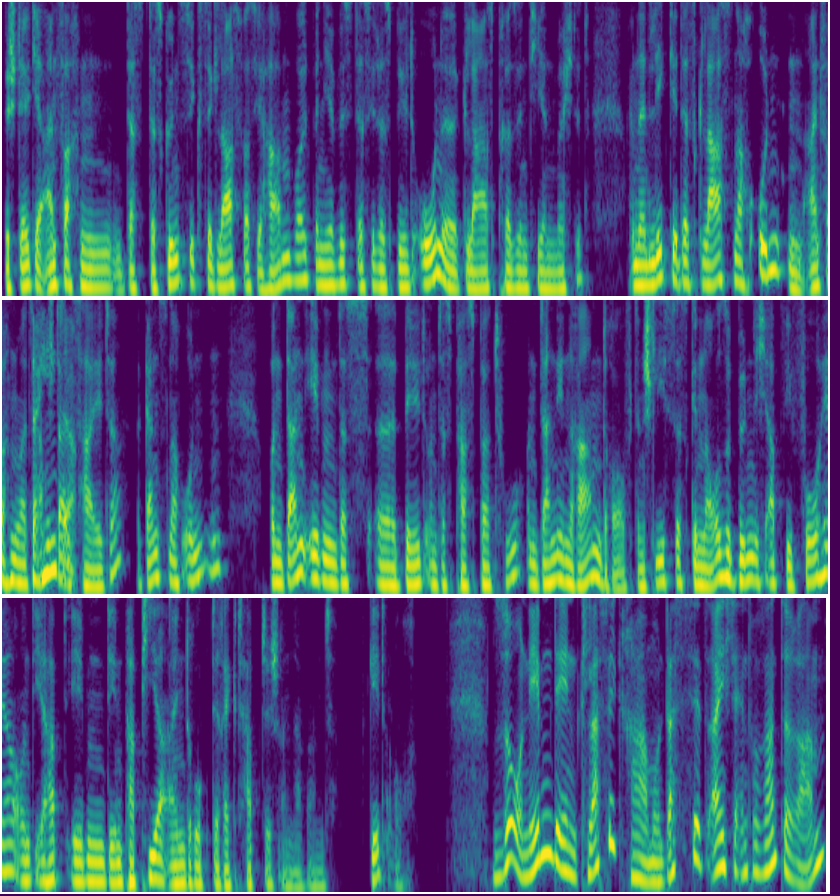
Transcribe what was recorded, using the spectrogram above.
Bestellt ihr einfach ein, das, das günstigste Glas, was ihr haben wollt, wenn ihr wisst, dass ihr das Bild ohne Glas präsentieren möchtet. Und dann legt ihr das Glas nach unten, einfach nur als Dahinter. Abstandshalter, ganz nach unten und dann eben das äh, Bild und das Passepartout und dann den Rahmen drauf. Dann schließt es genauso bündig ab wie vorher und ihr habt eben den Papiereindruck direkt haptisch an der Wand. Geht auch. So, neben den Klassikrahmen, und das ist jetzt eigentlich der interessante Rahmen,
